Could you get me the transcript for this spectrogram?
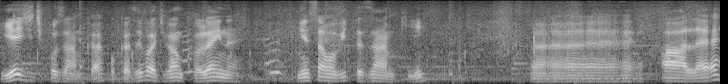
jeździć po zamkach, pokazywać Wam kolejne niesamowite zamki, eee, ale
